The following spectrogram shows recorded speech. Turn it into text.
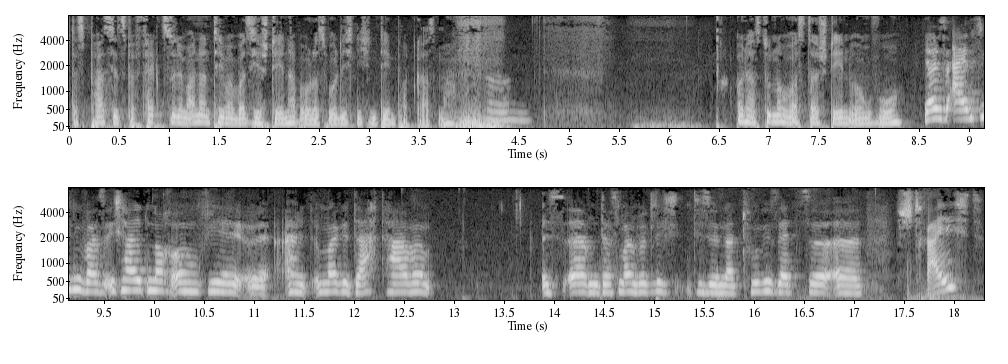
Das passt jetzt perfekt zu dem anderen Thema, was ich hier stehen habe, aber das wollte ich nicht in dem Podcast machen. Mhm. Und hast du noch was da stehen irgendwo? Ja, das Einzige, was ich halt noch irgendwie äh, halt immer gedacht habe, ist, ähm, dass man wirklich diese Naturgesetze äh, streicht.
